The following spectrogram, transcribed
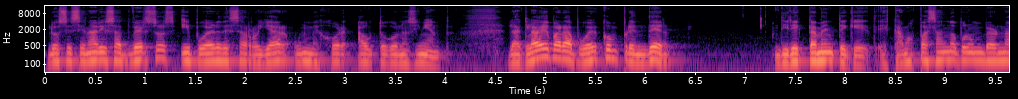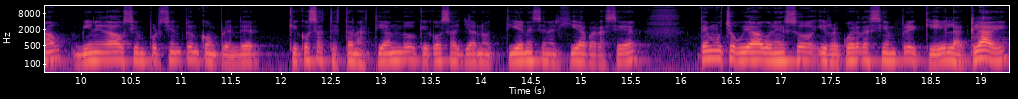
los escenarios adversos y poder desarrollar un mejor autoconocimiento. La clave para poder comprender directamente que estamos pasando por un burnout viene dado 100% en comprender qué cosas te están hastiando, qué cosas ya no tienes energía para hacer. Ten mucho cuidado con eso y recuerda siempre que la clave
